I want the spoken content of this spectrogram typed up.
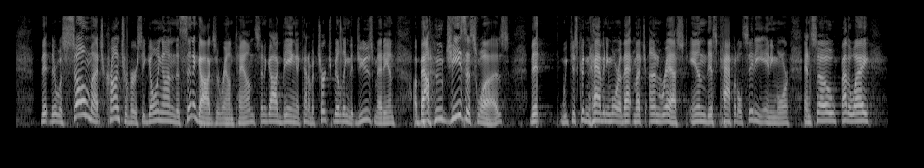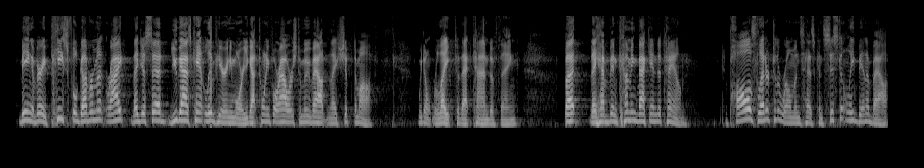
that there was so much controversy going on in the synagogues around town, the synagogue being a kind of a church building that Jews met in, about who Jesus was, that we just couldn't have any more of that much unrest in this capital city anymore. And so, by the way, being a very peaceful government, right? They just said, You guys can't live here anymore. You got 24 hours to move out, and they shipped them off. We don't relate to that kind of thing. But they have been coming back into town. And Paul's letter to the Romans has consistently been about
